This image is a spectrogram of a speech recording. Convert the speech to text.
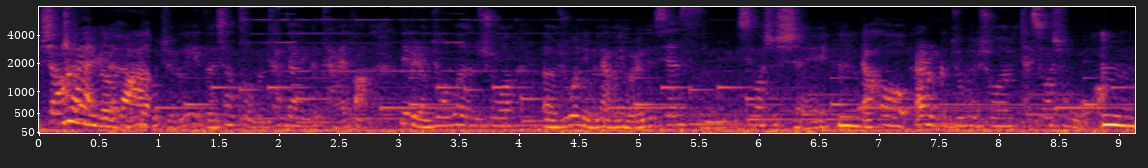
伤害人的话。我举个例子，上次我们参加了一个采访，那个人就问说，呃，如果你们两个有人先死，你希望是谁？然后 Eric 就会说他希望是我。嗯，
